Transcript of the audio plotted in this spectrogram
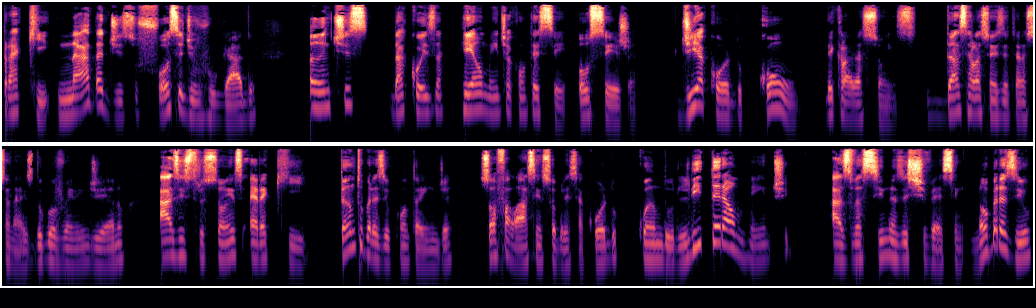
para que nada disso fosse divulgado antes da coisa realmente acontecer. Ou seja, de acordo com declarações das relações internacionais do governo indiano, as instruções era que tanto o Brasil quanto a Índia só falassem sobre esse acordo quando literalmente as vacinas estivessem no Brasil,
